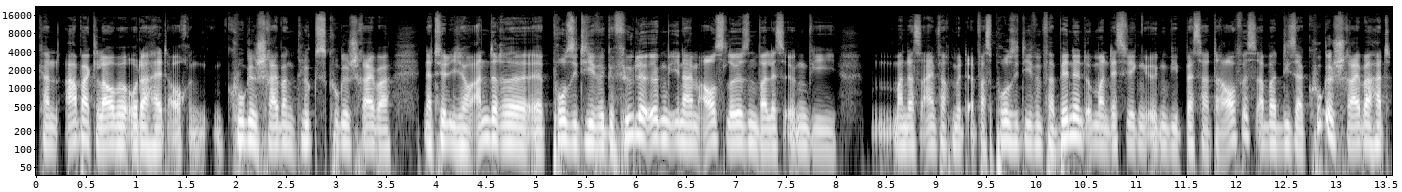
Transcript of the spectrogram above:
kann Aberglaube oder halt auch ein Kugelschreiber, ein Glückskugelschreiber natürlich auch andere äh, positive Gefühle irgendwie in einem auslösen, weil es irgendwie, man das einfach mit etwas Positivem verbindet und man deswegen irgendwie besser drauf ist. Aber dieser Kugelschreiber hat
